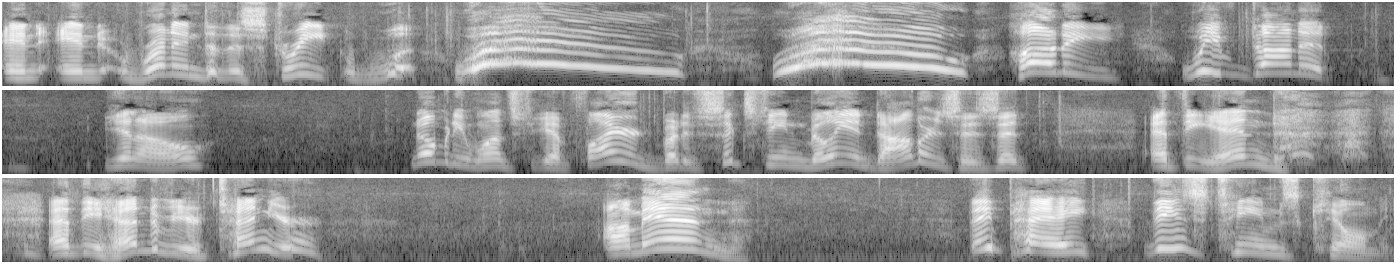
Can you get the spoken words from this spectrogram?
and and run into the street. Woo! Woo! Honey, we've done it. You know, nobody wants to get fired, but if 16 million dollars is at at the end at the end of your tenure, I'm in. They pay, these teams kill me.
